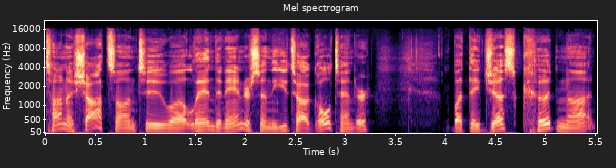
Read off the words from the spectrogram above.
ton of shots onto uh, Landon Anderson, the Utah goaltender, but they just could not,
